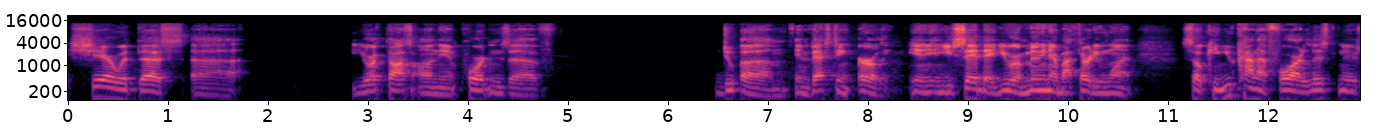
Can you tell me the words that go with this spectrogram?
share with us uh, your thoughts on the importance of do um, investing early. And you said that you were a millionaire by 31. So can you kind of, for our listeners,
